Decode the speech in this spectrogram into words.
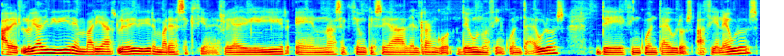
A ver, lo voy a dividir en varias, lo voy a dividir en varias secciones. Lo voy a dividir en una sección que sea del rango de 1 a 50 euros, de 50 euros a 100 euros,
